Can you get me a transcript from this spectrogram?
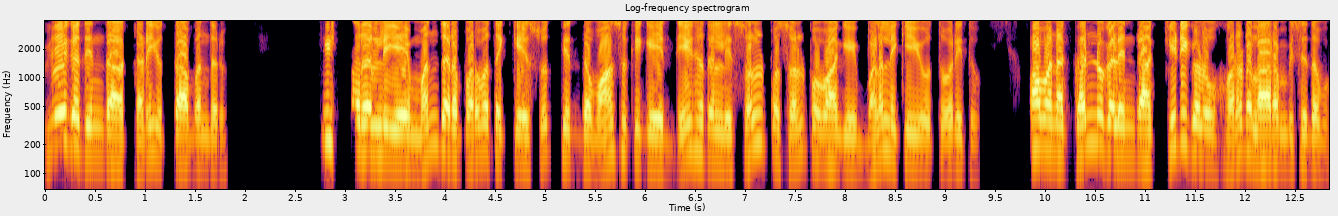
ವೇಗದಿಂದ ಕಡೆಯುತ್ತಾ ಬಂದರು. ಇಷ್ಟರಲ್ಲಿಯೇ ಮಂದರ ಪರ್ವತಕ್ಕೆ ಸುತ್ತಿದ್ದ ವಾಸುಕಿಗೆ ದೇಹದಲ್ಲಿ ಸ್ವಲ್ಪ ಸ್ವಲ್ಪವಾಗಿ ಬಳಲಿಕೆಯು ತೋರಿತು. ಅವನ ಕಣ್ಣುಗಳಿಂದ ಕಿಡಿಗಳು ಹೊರಡಲಾರಂಭಿಸಿದವು.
